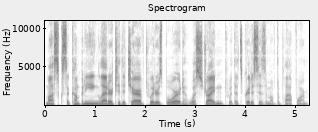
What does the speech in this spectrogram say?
Musk's accompanying letter to the chair of Twitter's board was strident with its criticism of the platform.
